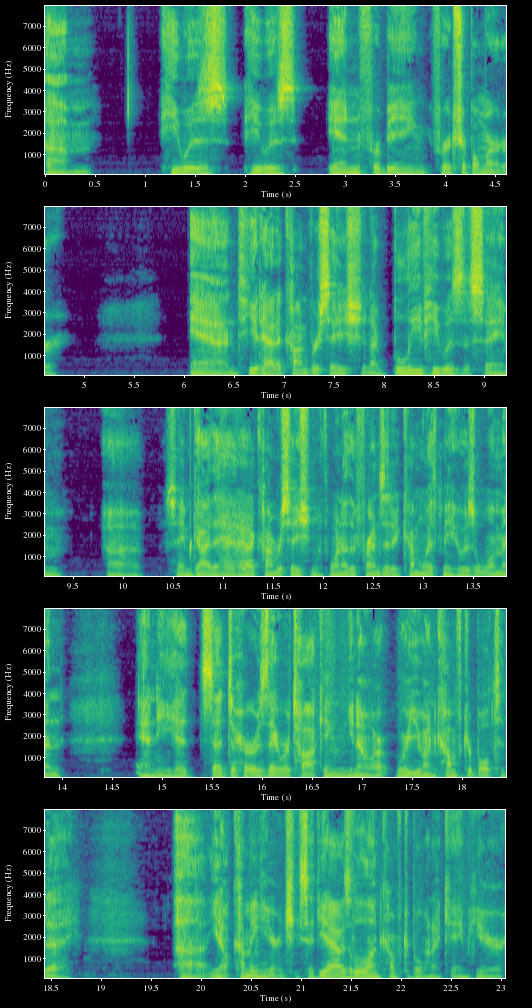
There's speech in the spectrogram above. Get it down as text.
um, he was he was in for being for a triple murder, and he had had a conversation. I believe he was the same uh, same guy that had had a conversation with one of the friends that had come with me, who was a woman and he had said to her as they were talking, you know, were you uncomfortable today? Uh, you know, coming here, and she said, "Yeah, I was a little uncomfortable when I came here."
